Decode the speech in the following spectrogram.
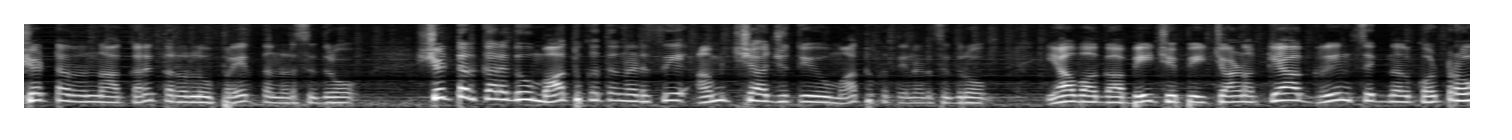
ಶೆಟ್ಟರ್ ಅನ್ನ ಕರೆತರಲು ಪ್ರಯತ್ನ ನಡೆಸಿದ್ರು. ಶೆಟ್ಟರ್ ಕರೆದು ಮಾತುಕತೆ ನಡೆಸಿ ಅಮಿತ್ ಶಾ ಜೊತೆಯೂ ಮಾತುಕತೆ ನಡೆಸಿದರು. ಯಾವಾಗ ಬಿಜೆಪಿ ಚಾಣಕ್ಯ ಗ್ರೀನ್ ಸಿಗ್ನಲ್ ಕೊಟ್ಟರೋ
